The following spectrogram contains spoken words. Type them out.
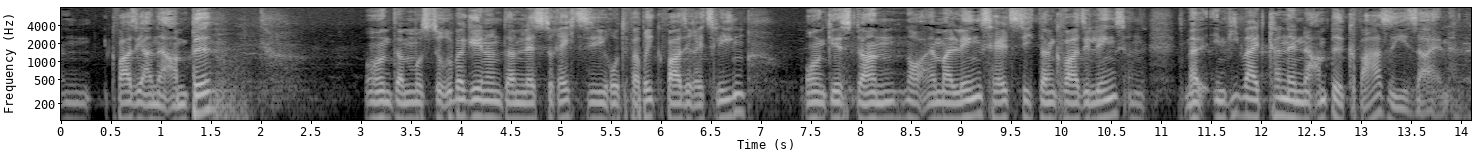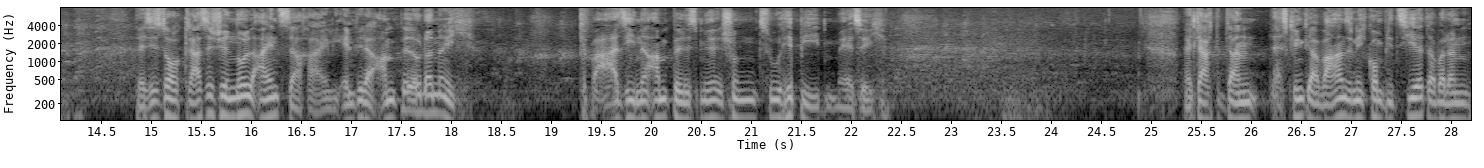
an, quasi an der Ampel. Und dann musst du rübergehen und dann lässt du rechts die rote Fabrik quasi rechts liegen und gehst dann noch einmal links, hältst dich dann quasi links. Und inwieweit kann denn eine Ampel quasi sein? Das ist doch klassische 0-1-Sache eigentlich. Entweder Ampel oder nicht. Quasi eine Ampel ist mir schon zu hippie-mäßig. Ich dachte dann, das klingt ja wahnsinnig kompliziert, aber dann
